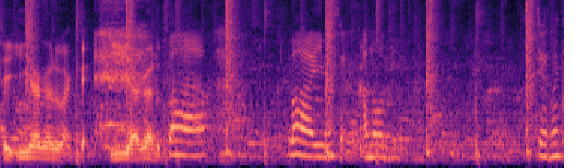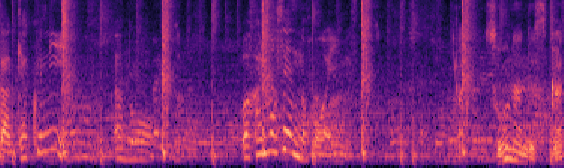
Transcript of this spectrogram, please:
て言いやがるわけ。言いやがる。まあまあ言いますよね。あのじゃあなんか逆にあの分かりませんの方がいいんですか？あそうなんですか？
